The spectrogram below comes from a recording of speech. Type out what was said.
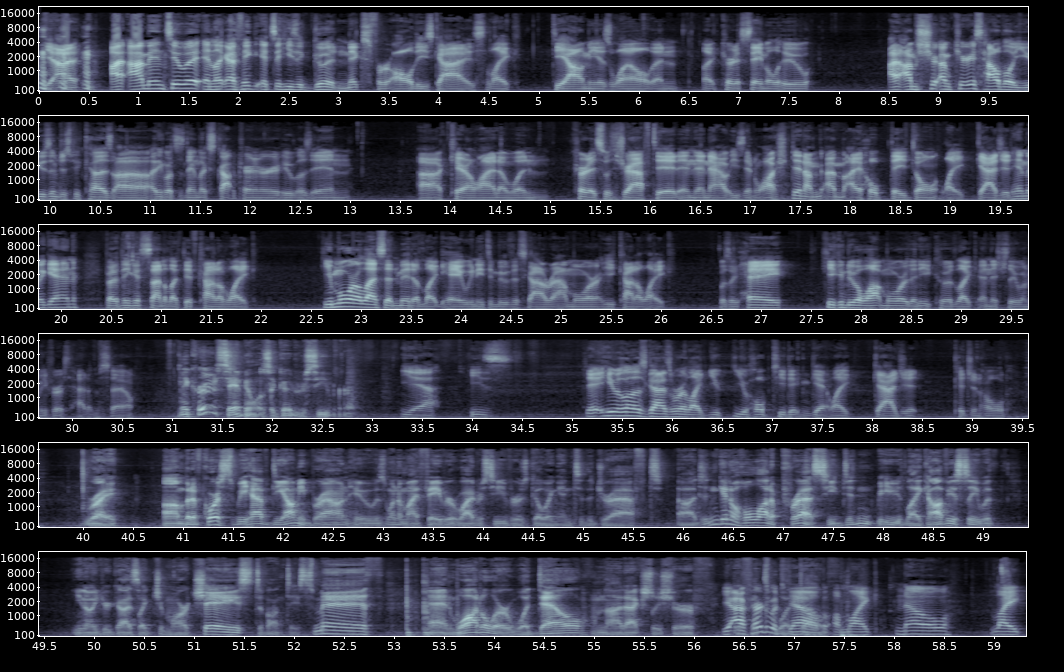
yeah, I, I, I'm into it, and like I think it's a, he's a good mix for all these guys, like Dyami as well, and like Curtis Samuel, who I, am sure I'm curious how they'll use him just because uh, I think what's his name like Scott Turner who was in uh, Carolina when Curtis was drafted and then now he's in Washington. I'm, I'm I hope they don't like gadget him again, but I think it sounded like they've kind of like he more or less admitted like hey we need to move this guy around more. He kind of like was like hey he can do a lot more than he could like initially when we first had him. So. And Curtis Samuel is a good receiver. Yeah, he's he was one of those guys where like you you hoped he didn't get like gadget pigeonholed. Right. Um, but of course, we have Dyami Brown, who was one of my favorite wide receivers going into the draft. Uh, didn't get a whole lot of press. He didn't. He like obviously with you know your guys like Ja'Marr Chase, DeVonta Smith, and Waddle or Waddell. I'm not actually sure. If, yeah, if I've heard Waddell, Waddell, but I'm like, no, like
